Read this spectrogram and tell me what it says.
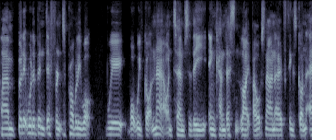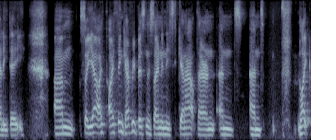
um, but it would have been different to probably what we what we've got now in terms of the incandescent light bulbs. Now I know everything's gone LED. Um, so yeah, I, I, think every business owner needs to get out there and and and like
